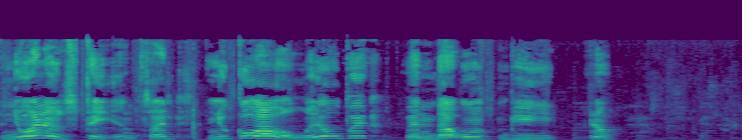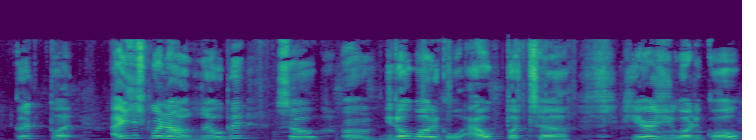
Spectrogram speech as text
And you want to stay inside. And you go out a little bit, then that won't be, you know, good. But I just went out a little bit. So um, you don't want to go out, but uh, here you want to go.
